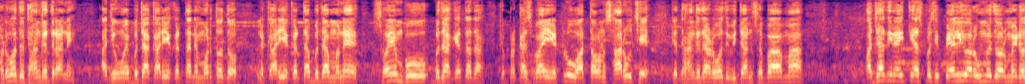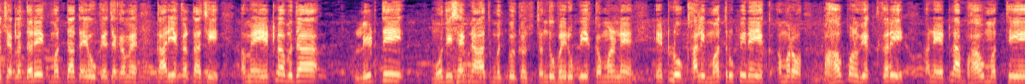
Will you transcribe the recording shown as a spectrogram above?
હળવદ ધાંગધ્રાને આજે હું એ બધા કાર્યકર્તાને મળતો હતો એટલે કાર્યકર્તા બધા મને સ્વયંભૂ બધા કહેતા હતા કે પ્રકાશભાઈ, એટલું વાતાવરણ સારું છે કે ધાંગધ્રા હળવદ વિધાનસભામાં આઝાદીના ઇતિહાસ પછી પહેલીવાર ઉમેદવાર મળ્યો છે. એટલે દરેક મતદાતા એવું કહે છે કે અમે કાર્યકર્તા છીએ. અમે એટલા બધા લીડથી મોદી સાહેબના હાથ મજબૂત કરશું ચંદુભાઈ રૂપી કમળને એટલું ખાલી મત રૂપીને એક અમારો ભાવ પણ વ્યક્ત કરી અને એટલા ભાવ મતથી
